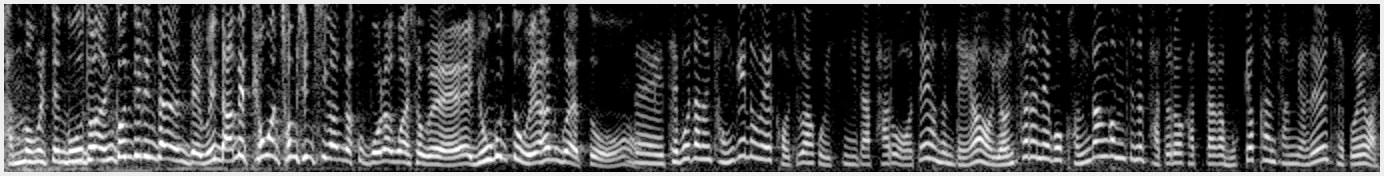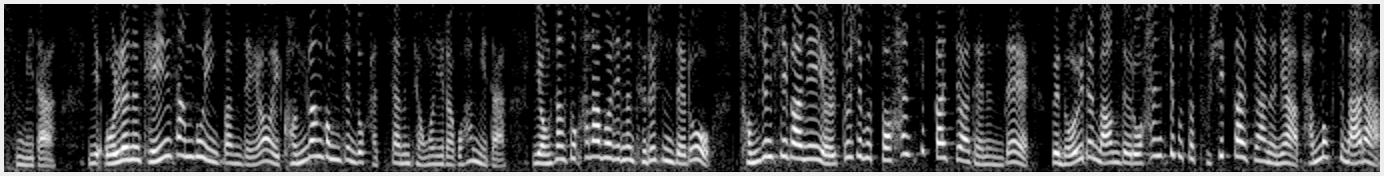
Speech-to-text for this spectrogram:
밥 먹을 땐 모두 안 건드린다는데 왜 남의 병원 점심시간 갖고 뭐라고 하셔 왜? 욕은 또 왜 하는 거야 또? 네, 제보자는 경기도에 거주하고 있습니다. 바로 어제였는데요. 연차를 내고 건강검진을 받으러 갔다가 목격한 장면을 제보해 왔습니다. 이, 원래는 개인 산부인과인데요. 이 건강검진도 같이 하는 병원이라고 합니다. 이 영상 속 할아버지는 들으신 대로 점심시간이 12시부터 1시까지야 되는데 왜 너희들 마음대로 1시부터 2시까지 하느냐? 밥 먹지 마라.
